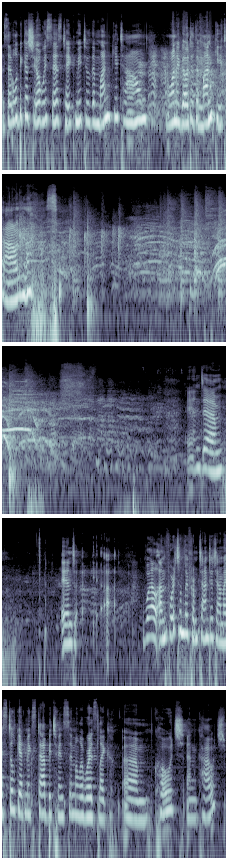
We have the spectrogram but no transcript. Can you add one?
I said, well, because she always says, take me to the monkey town. I want to go to the monkey town, you know. And um, and Well, unfortunately, from time to time, I still get mixed up between similar words like um, coach and couch.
